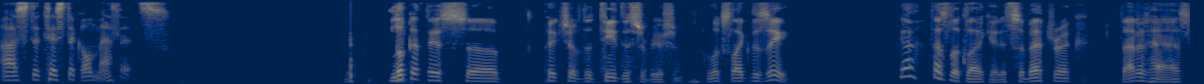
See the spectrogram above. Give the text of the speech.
uh, statistical methods. Look at this uh, picture of the t-distribution. Looks like the z. Yeah, it does look like it. It's symmetric. That it has.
